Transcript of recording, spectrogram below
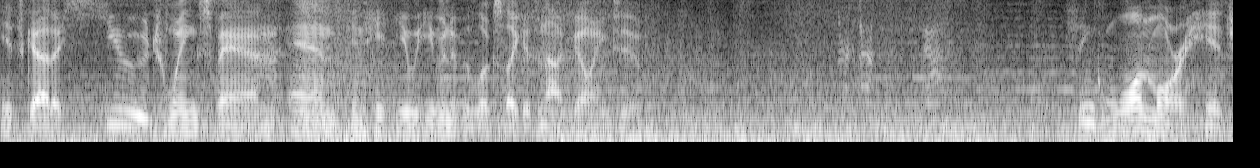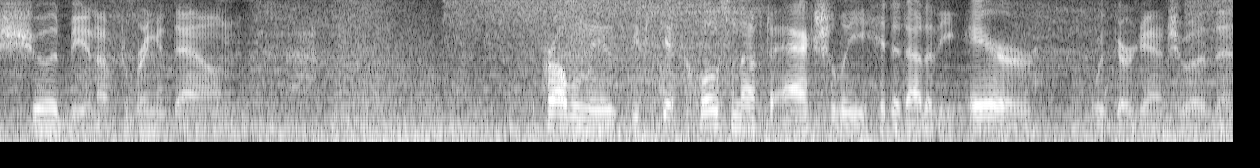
It's got a huge wingspan and can hit you even if it looks like it's not going to. Think one more hit should be enough to bring it down. The problem is, if you get close enough to actually hit it out of the air with Gargantua, then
